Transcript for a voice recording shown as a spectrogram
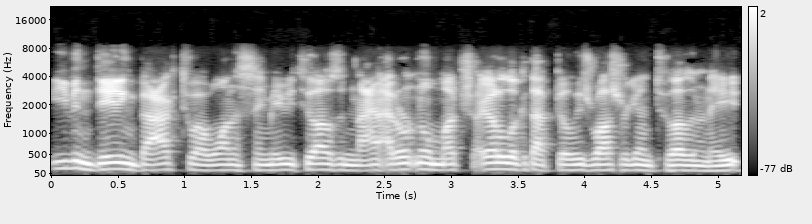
even dating back to I want to say maybe 2009. I don't know much. I got to look at that Phillies roster again, 2008.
